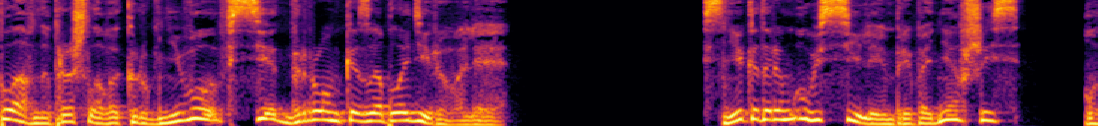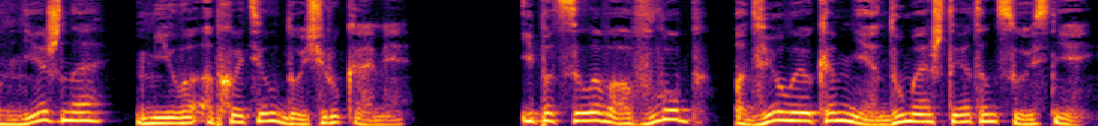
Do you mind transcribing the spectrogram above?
плавно прошла вокруг него, все громко зааплодировали. С некоторым усилием приподнявшись, он нежно, мило обхватил дочь руками и, поцеловав в лоб, подвел ее ко мне, думая, что я танцую с ней.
